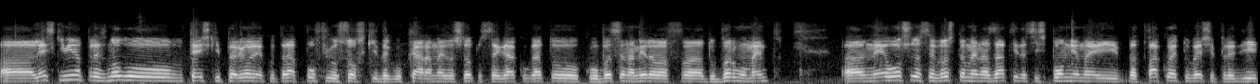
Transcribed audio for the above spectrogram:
А, Левски мина през много тежки периоди, ако трябва по-философски да го караме, защото сега, когато клуба се намира в а, добър момент, не е лошо да се връщаме назад и да си спомняме и това, което беше преди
